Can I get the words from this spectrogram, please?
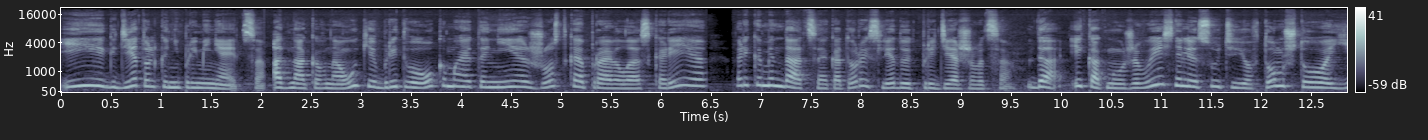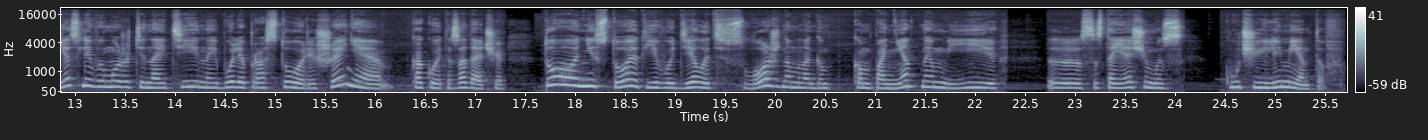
и где только не применяется. Однако в науке бритва Окома это не жесткое правило, а скорее рекомендация, которой следует придерживаться. Да, и как мы уже выяснили, суть ее в том, что если вы можете найти наиболее простое решение какой-то задачи, то не стоит его делать сложным, многокомпонентным и э, состоящим из кучи элементов.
